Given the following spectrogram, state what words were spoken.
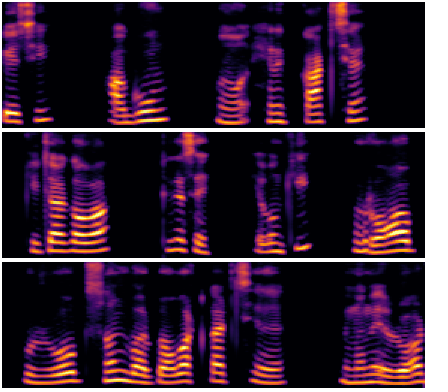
পেয়েছি আগুন আহ, এখানে কাটছে কিটাগাওয়া ঠিক আছে? এবং কি? রব রোডসন বা রবার্ট কাটছে মানে রড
